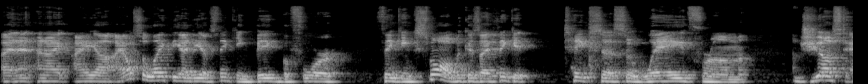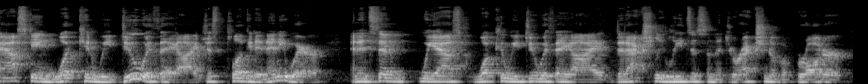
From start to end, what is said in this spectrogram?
And, and I, I, uh, I also like the idea of thinking big before thinking small because I think it takes us away from just asking what can we do with AI, just plug it in anywhere. And instead, we ask what can we do with AI that actually leads us in the direction of a broader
